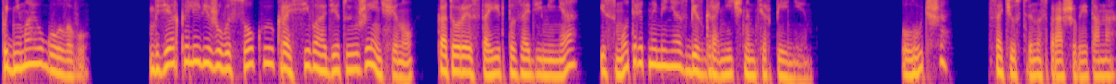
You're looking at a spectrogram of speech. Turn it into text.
Поднимаю голову. В зеркале вижу высокую, красиво одетую женщину, которая стоит позади меня и смотрит на меня с безграничным терпением. «Лучше?» — сочувственно спрашивает она.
